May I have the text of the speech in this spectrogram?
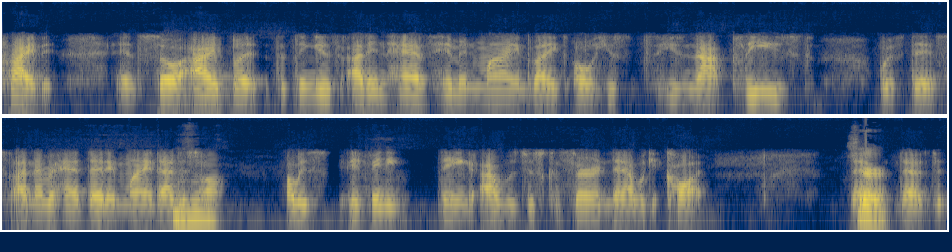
private. And so I but the thing is I didn't have him in mind like oh he's he's not pleased with this. I never had that in mind. I just mm-hmm always, if anything, I was just concerned that I would get caught. That, sure. That, that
